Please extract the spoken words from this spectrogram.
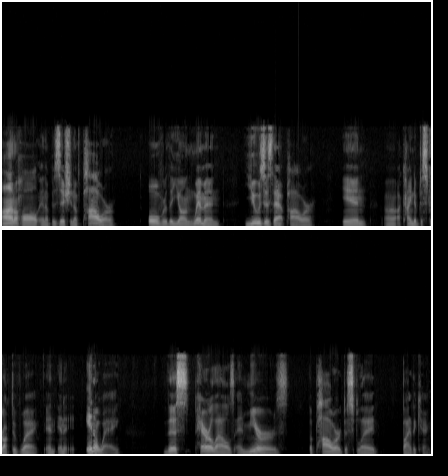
Anahal, in a position of power over the young women, uses that power in uh, a kind of destructive way. And, and in a way, this parallels and mirrors the power displayed by the king.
